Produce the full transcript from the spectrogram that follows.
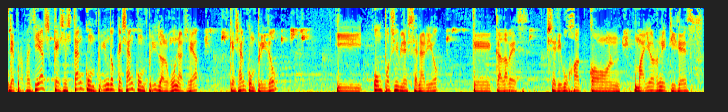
de profecías que se están cumpliendo, que se han cumplido algunas ya, que se han cumplido, y un posible escenario que cada vez se dibuja con mayor nitidez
